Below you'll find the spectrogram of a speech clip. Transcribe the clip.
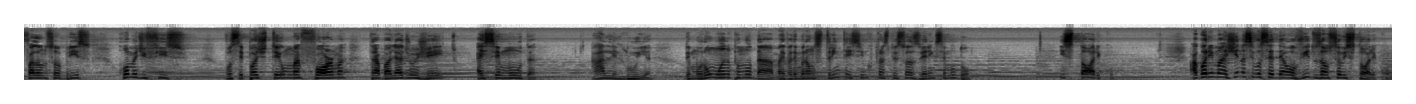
falando sobre isso, como é difícil você pode ter uma forma, trabalhar de um jeito, aí você muda. Aleluia. Demorou um ano para mudar, mas vai demorar uns 35 para as pessoas verem que você mudou. Histórico. Agora imagina se você der ouvidos ao seu histórico.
